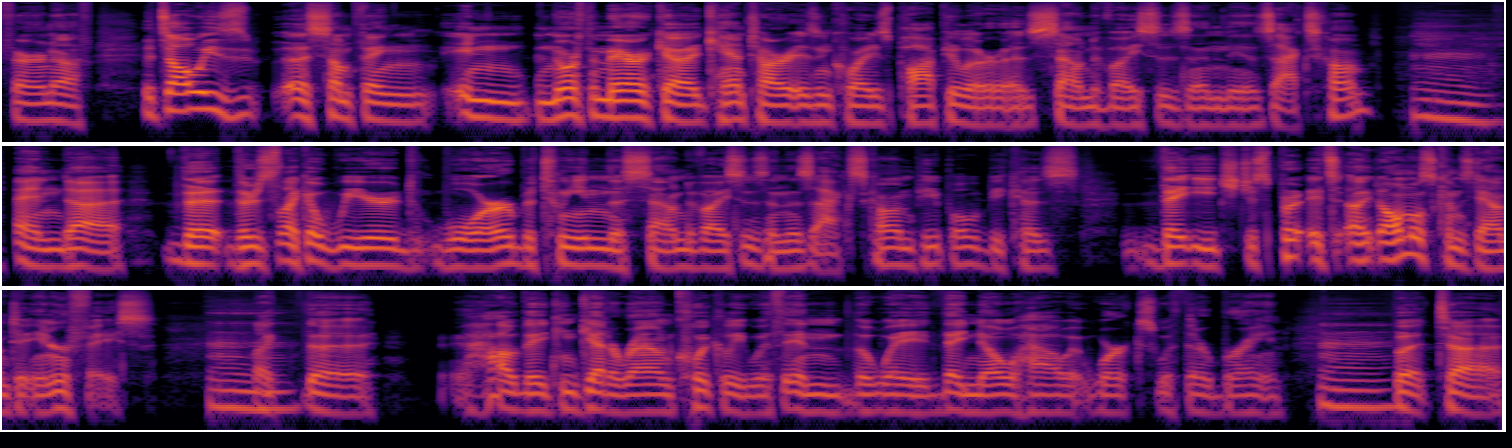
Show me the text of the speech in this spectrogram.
Fair enough. It's always uh, something in North America. Cantar isn't quite as popular as Sound Devices and the Zaxcom, and uh, the there's like a weird war between the Sound Devices and the Zaxcom people because they each just put it's it almost comes down to interface, like the how they can get around quickly within the way they know how it works with their brain. But uh,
